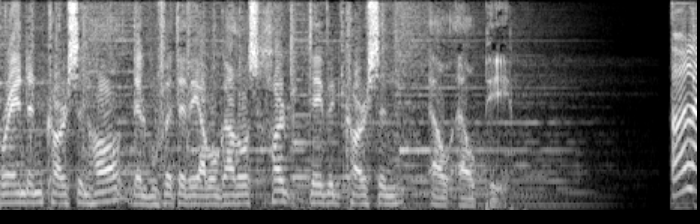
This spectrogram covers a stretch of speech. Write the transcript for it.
Brandon Carson Hall del bufete de abogados Hart David Carson LLP. Hola,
